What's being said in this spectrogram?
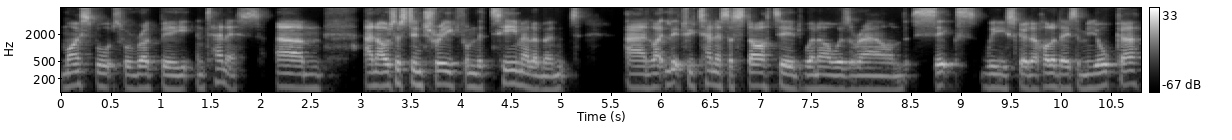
my sports were rugby and tennis. Um, and I was just intrigued from the team element. And like literally, tennis, I started when I was around six. We used to go to holidays in Mallorca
